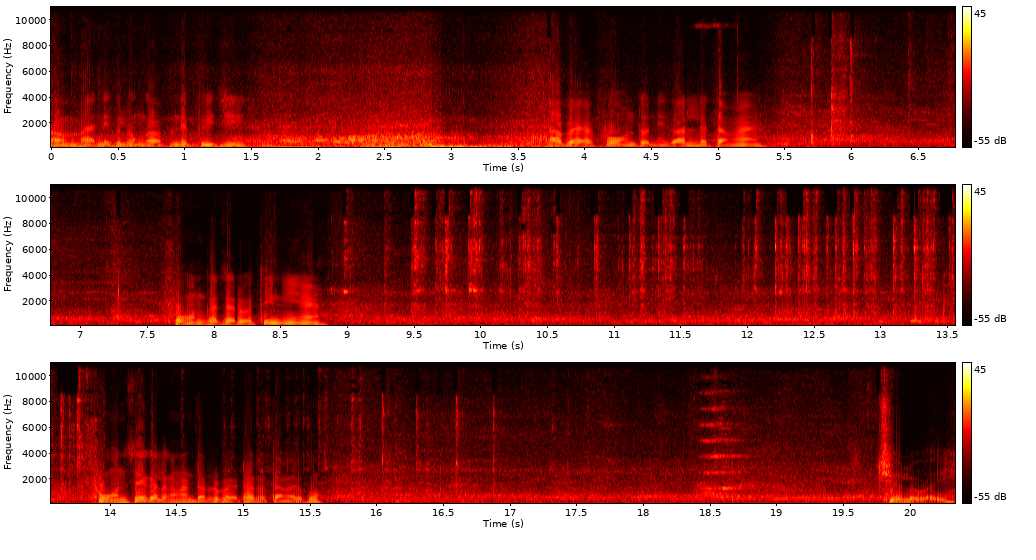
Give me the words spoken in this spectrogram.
अब मैं निकलूँगा अपने पीजी अबे फ़ोन तो निकाल लेता मैं। फ़ोन का ज़रूरत ही नहीं है। फ़ोन से एक अलग ना डर बैठा रहता है मेरे को। चलो भाई।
